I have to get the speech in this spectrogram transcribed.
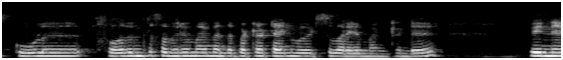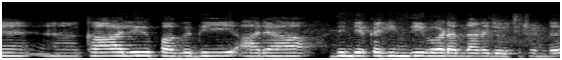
സ്കൂൾ സ്വാതന്ത്ര്യ സമരവുമായി ബന്ധപ്പെട്ട ടെൻ വേർഡ്സ് പറയാൻ പറഞ്ഞിട്ടുണ്ട്. പിന്നെ കാൽ പകുതി അര ഇതിന്റെയൊക്കെ ഹിന്ദി വേർഡ് എന്താണ് ചോദിച്ചിട്ടുണ്ട്.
